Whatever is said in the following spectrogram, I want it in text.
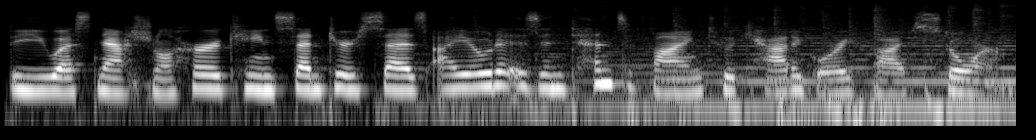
The U.S. National Hurricane Center says Iota is intensifying to a Category 5 storm.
